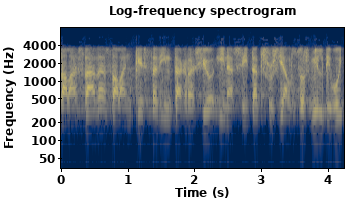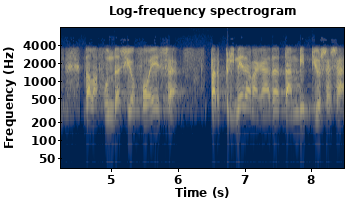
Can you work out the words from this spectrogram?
de les dades de l'enquesta d'integració i necessitats socials 2018 de la Fundació FOESA, per primera vegada d'àmbit diocesà,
